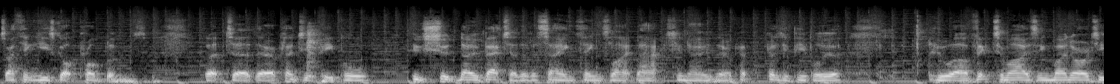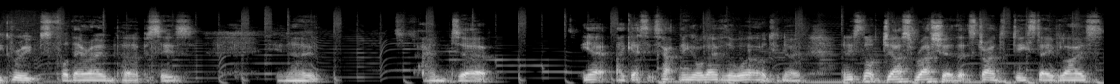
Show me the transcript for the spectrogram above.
So I think he's got problems, but uh, there are plenty of people who should know better that are saying things like that. You know, there are plenty of people who are, who are victimising minority groups for their own purposes. You know, and uh, yeah, I guess it's happening all over the world. You know, and it's not just Russia that's trying to destabilise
